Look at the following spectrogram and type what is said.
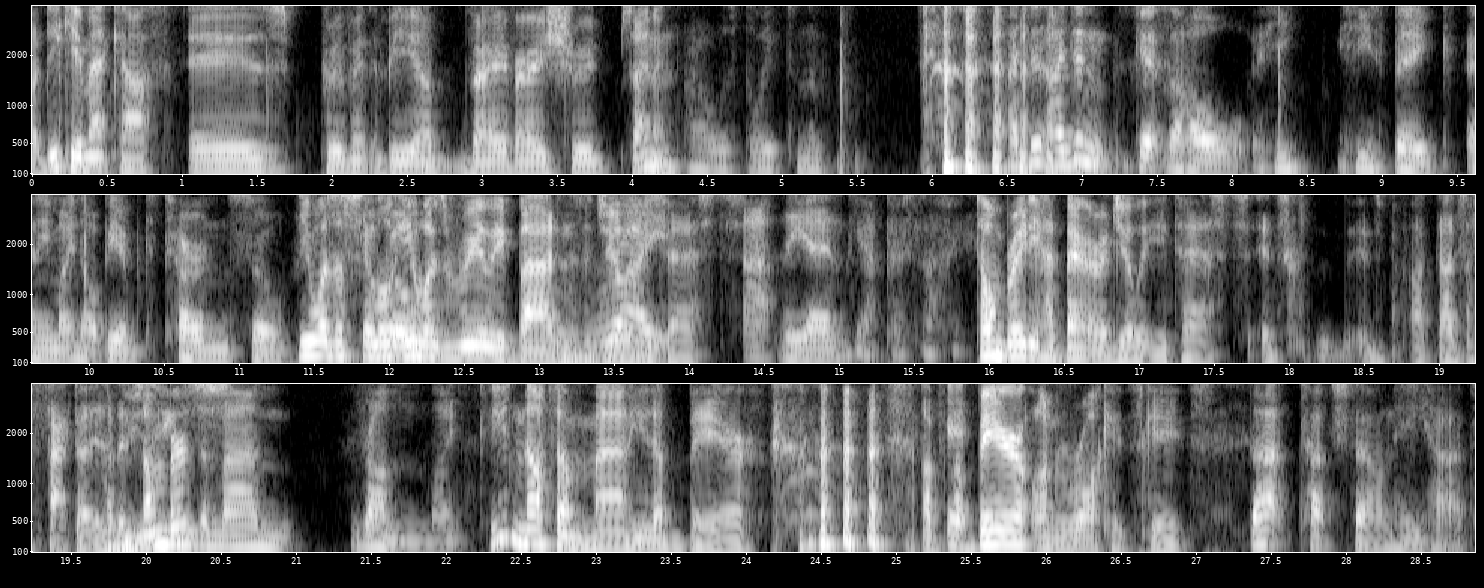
but DK Metcalf is proving to be a very very shrewd signing. I always believed in him. I didn't. I didn't get the whole he he's big and he might not be able to turn. So he was a slow he was really bad in his agility right tests. at the end, yeah, but it's not, Tom Brady had better agility tests. It's it's uh, that's a fact. That is the numbers seen the man run like? He's not a man he's a bear. A, a bear on rocket skates. That touchdown he had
